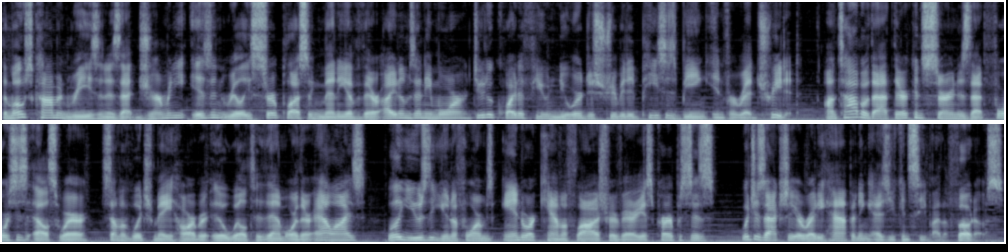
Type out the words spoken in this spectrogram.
The most common reason is that Germany isn't really surplusing many of their items anymore due to quite a few newer distributed pieces being infrared treated. On top of that, their concern is that forces elsewhere, some of which may harbor ill will to them or their allies, will use the uniforms and or camouflage for various purposes, which is actually already happening as you can see by the photos.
